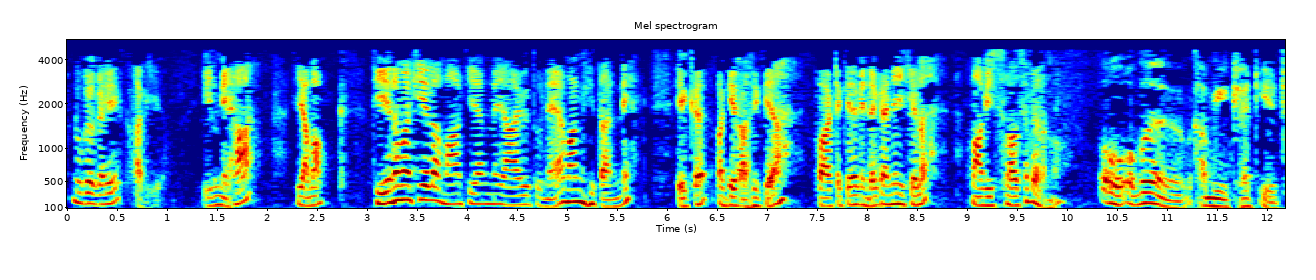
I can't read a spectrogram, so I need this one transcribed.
නුගගහේ කරිය. ඉන්නේහා යමක් තියෙනවා කියලා මා කියන්න යා යුතු නෑ මං හිතන්නේ. ඒක මගේ රසිකයා පාඨකයා විඳගනී කියලා මා විශ්වාස කරනවා. ඔව් ඔබ කවියෙක් හැටියට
